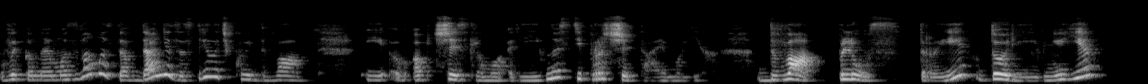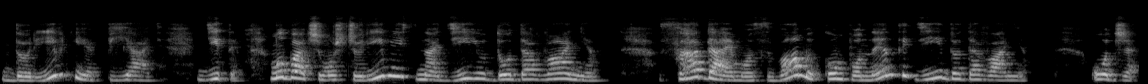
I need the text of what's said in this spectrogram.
Виконаємо з вами завдання за стрілочкою 2 і обчислимо рівності, прочитаємо їх. 2 плюс 3 дорівнює, дорівнює 5. Діти, ми бачимо, що рівність на дію додавання. Згадаємо з вами компоненти дії додавання. Отже,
